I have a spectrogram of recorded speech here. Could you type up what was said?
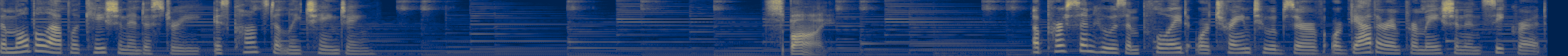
The mobile application industry is constantly changing. Spy A person who is employed or trained to observe or gather information in secret,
